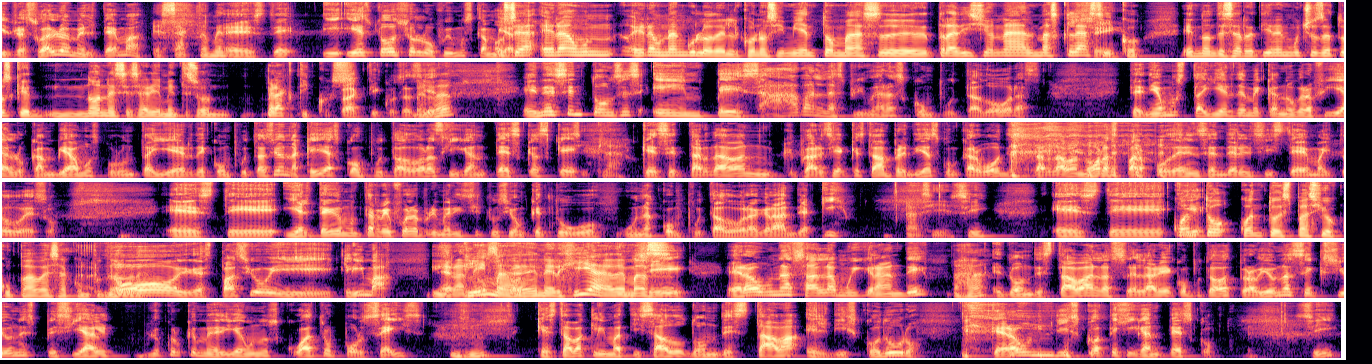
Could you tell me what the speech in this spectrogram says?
y resuélveme el tema. Exactamente. Este, y, y es todo eso lo fuimos o cambiando. sea, era un, era un ángulo del conocimiento más eh, tradicional, más clásico, en donde se retienen muchos datos que no necesariamente son prácticos. prácticos, así es. ¿Verdad? En ese entonces empezaban las primeras computadoras. Teníamos taller de mecanografía, lo cambiamos por un taller de computación, aquellas computadoras gigantescas que, Sí, claro. que se tardaban, parecía que estaban prendidas con carbón y se tardaban horas para poder encender el sistema y todo eso. Este, y el TEC de Monterrey fue la primera institución que tuvo una computadora grande aquí, Así es. ¿sí? Este, y- ¿Cuánto, ¿Cuánto espacio ocupaba esa computadora? no, espacio y clima. y Eran clima, cosas. energía, además. Sí, era una sala muy grande Ajá. eh, donde estaban las, el área de computadoras, pero había una sección especial, yo creo que medía unos 4 por 6 Ujú. que estaba climatizado donde estaba el disco duro, que era un discote gigantesco. ¿Sí?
